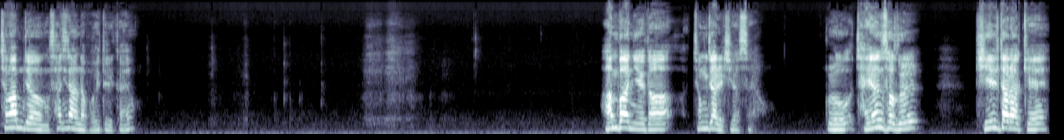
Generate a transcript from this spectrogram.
청암정 사진 하나 보여드릴까요? 안반 위에다 정자를 지었어요. 그리고 자연석을 길다랗게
